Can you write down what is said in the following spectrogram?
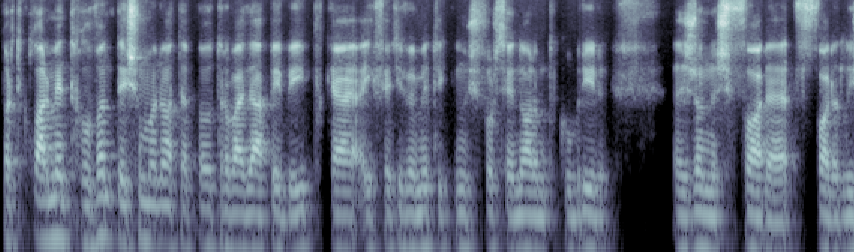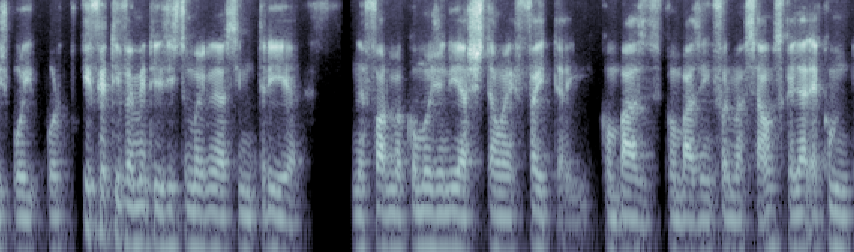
particularmente relevante, deixo uma nota para o trabalho da APBI, porque há efetivamente aqui um esforço enorme de cobrir as zonas fora, fora de Lisboa e Porto, porque efetivamente existe uma grande assimetria na forma como hoje em dia a gestão é feita e com base, com base em informação. Se calhar é como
